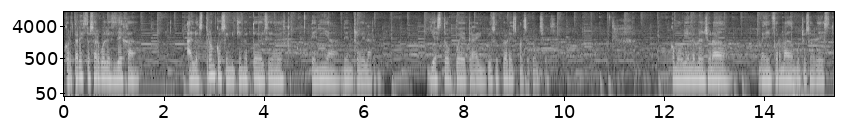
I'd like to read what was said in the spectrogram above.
cortar estos árboles deja a los troncos emitiendo todo el CO2 que tenía dentro del árbol. Y esto puede traer incluso peores consecuencias. Como bien lo he mencionado, me he informado mucho sobre esto.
